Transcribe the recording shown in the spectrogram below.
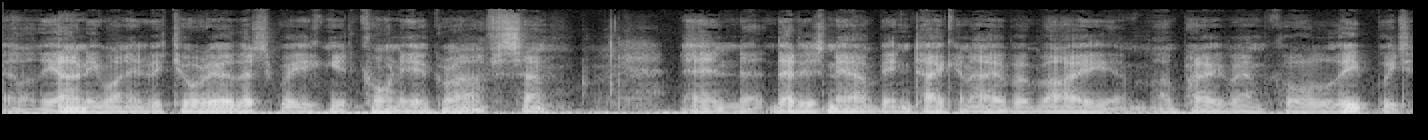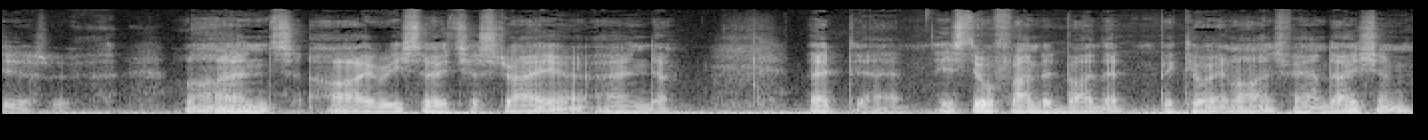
uh, the only one in Victoria. That's where you can get cornea grafts. Um, and uh, that has now been taken over by um, a program called LEAP, which is Lions Eye Research Australia, and uh, that uh, is still funded by that Victorian Lions Foundation.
